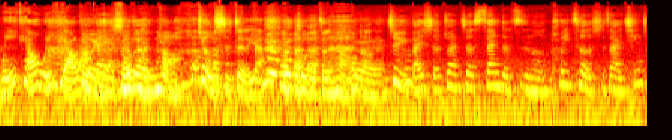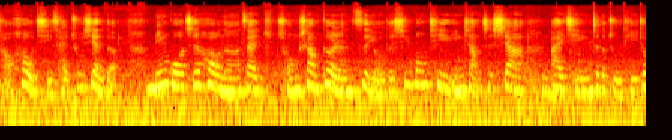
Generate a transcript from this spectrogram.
微调微调啦。对，说的很好，就是这样，说的真好。至于《白蛇传》这三个字呢，推测是在清朝后期才出现的。民国之后呢，在崇尚个人自由的新风气影响之下，爱情这个主题就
